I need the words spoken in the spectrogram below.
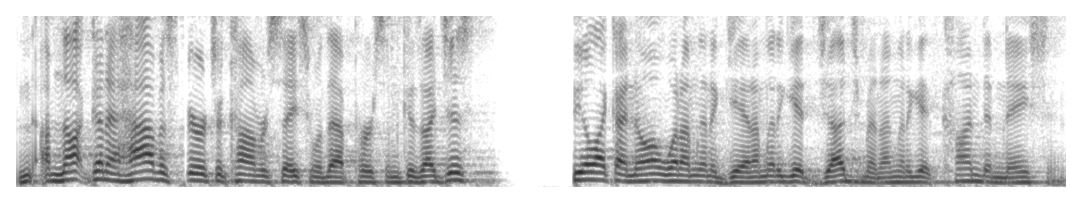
I'm not going to have a spiritual conversation with that person because I just feel like I know what I'm going to get. I'm going to get judgment, I'm going to get condemnation.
